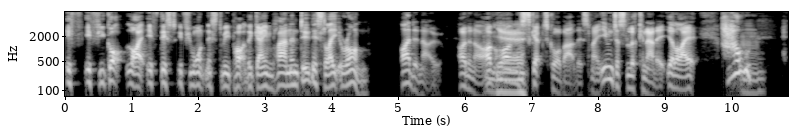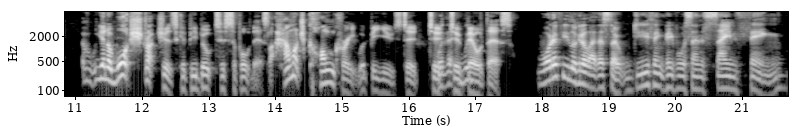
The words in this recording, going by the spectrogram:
if if you got like if this if you want this to be part of the game plan, and do this later on. I don't know. I don't know. I'm, Yeah. I'm skeptical about this, mate. Even just looking at it, you're like, how Hmm. you know what structures could be built to support this like how much concrete would be used to to Well, the- to would- build this What if you look at it like this though? Do you think people were saying the same thing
